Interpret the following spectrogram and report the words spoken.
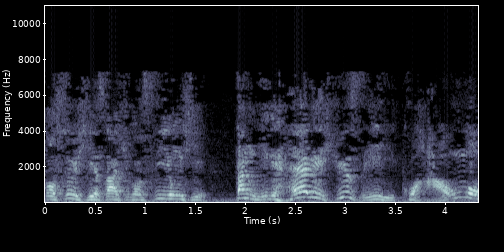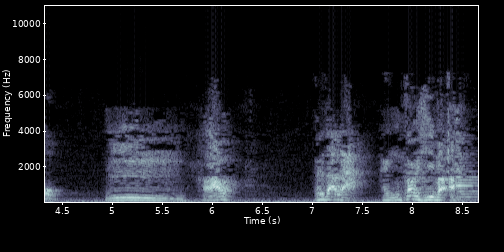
我手写上去个使用些，当你的海的学习可好么？嗯，好，刘大人很放心吧啊。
